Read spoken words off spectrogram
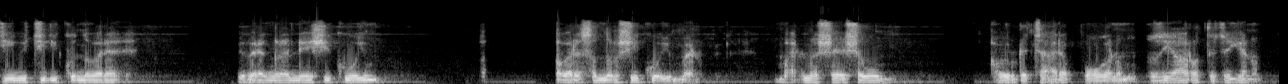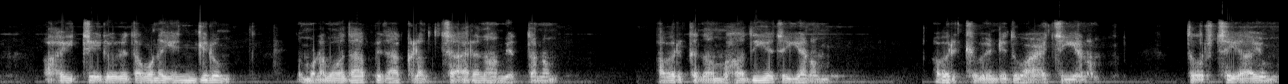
ജീവിച്ചിരിക്കുന്നവരെ വിവരങ്ങൾ അന്വേഷിക്കുകയും അവരെ സന്ദർശിക്കുകയും വേണം. മരണശേഷവും അവരുടെ ചാര പോകണം സിയാറത്ത് ചെയ്യണം. ആഴ്ചയിൽ ഒരു തവണയെങ്കിലും നമ്മുടെ മാതാപിതാക്കളെ ചാര നാം എത്തണം. അവർക്ക് നാം ഹതിയ ചെയ്യണം. അവർക്ക് വേണ്ടി ദ്വാഴ ചെയ്യണം. തീർച്ചയായും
